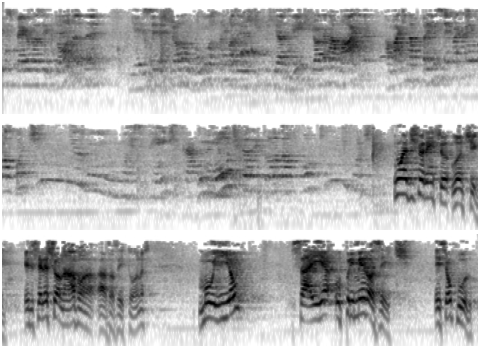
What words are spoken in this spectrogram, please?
eles pegam as azeitonas, né? E eles selecionam algumas para fazer os tipos de azeite, joga na máquina, a máquina prensa e vai cair umas gotinhas num, recipiente. Um monte de azeitona dá um pouquinho de gotinha. Não é diferente o antigo. Eles selecionavam as azeitonas, moíam, saía o primeiro azeite. Esse é o puro.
